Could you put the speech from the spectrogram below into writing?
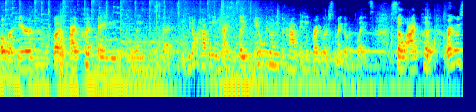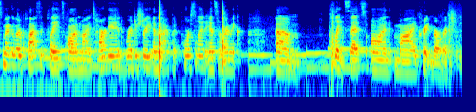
over here, but I put a plate set we don't have any nice plates and we don't even have any regular smuggler plates. So i put regular smuggler plastic plates on my target registry and then i put porcelain and ceramic um, plate sets on my crate and barrel registry.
